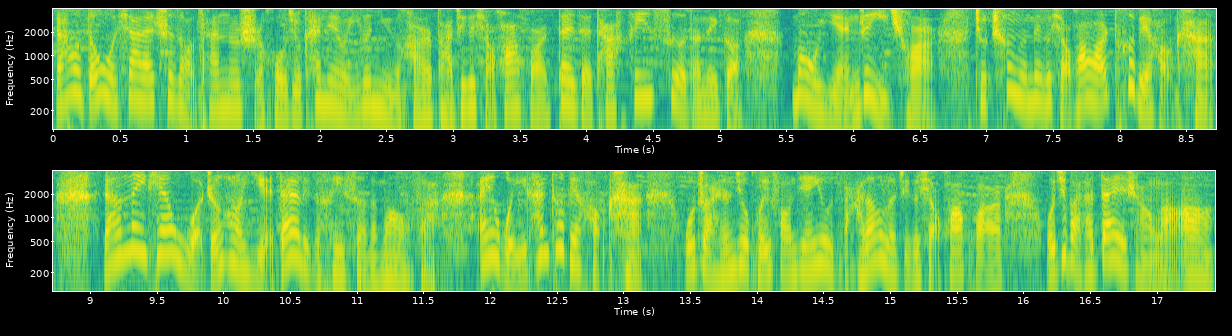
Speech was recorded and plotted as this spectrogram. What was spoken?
然后等我下来吃早餐的时候，就看见有一个女孩把这个小花环戴在她黑黑色的那个帽檐这一圈儿，就衬着那个小花环特别好看。然后那天我正好也。戴了一个黑色的帽子，哎，我一看特别好看，我转身就回房间，又拿到了这个小花环，我就把它戴上了啊。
